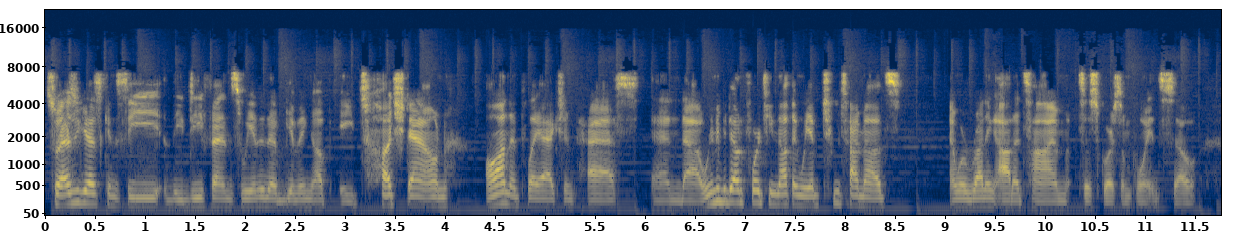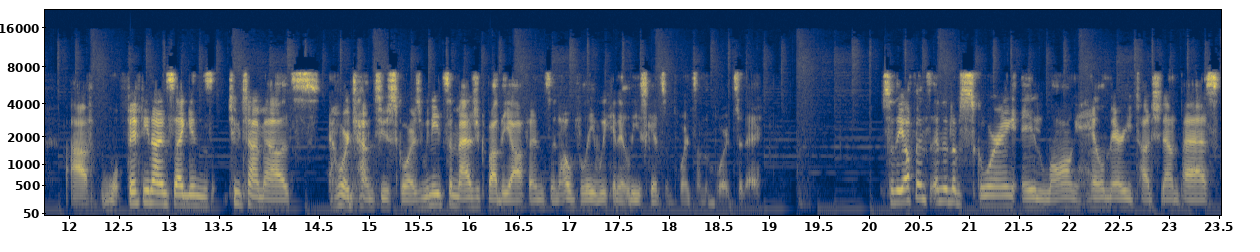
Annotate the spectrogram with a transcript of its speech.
So as you guys can see, the defense, we ended up giving up a touchdown on a play action pass. And uh, we're going to be down 14 nothing. We have two timeouts, and we're running out of time to score some points. So uh, 59 seconds, two timeouts, and we're down two scores. We need some magic by the offense, and hopefully we can at least get some points on the board today. So the offense ended up scoring a long Hail Mary touchdown pass,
